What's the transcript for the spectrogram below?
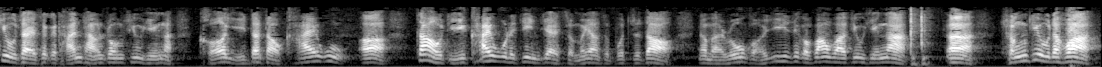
就在这个坛场中修行啊，可以得到开悟啊。到底开悟的境界怎么样子不知道。那么如果依这个方法修行啊，啊成就的话，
